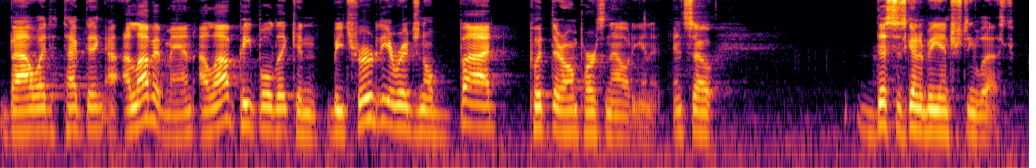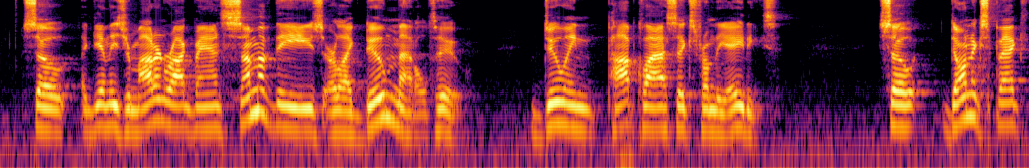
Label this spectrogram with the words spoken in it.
ballad type thing. I, I love it, man. I love people that can be true to the original, but put their own personality in it. And so this is going to be an interesting list. So again, these are modern rock bands. Some of these are like doom metal too, doing pop classics from the 80s. So don't expect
